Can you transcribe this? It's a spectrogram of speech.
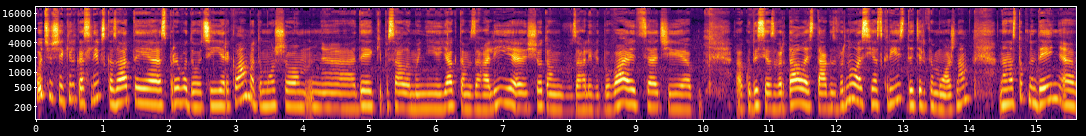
Хочу ще кілька слів сказати з приводу цієї реклами, тому що е, деякі писали мені, як там взагалі, е, що там взагалі відбувається, чи е, кудись я зверталась. Так, звернулась я скрізь, де тільки можна. На наступний день е,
